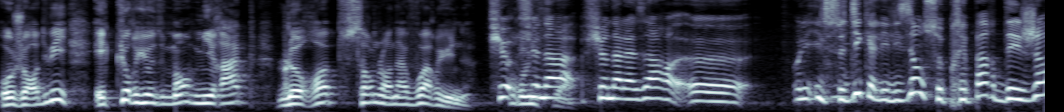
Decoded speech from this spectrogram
aujourd'hui. Et curieusement, miracle, l'Europe semble en avoir une. Fio- une Fiona. Fiona Lazare, euh, il se dit qu'à l'Élysée, on se prépare déjà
